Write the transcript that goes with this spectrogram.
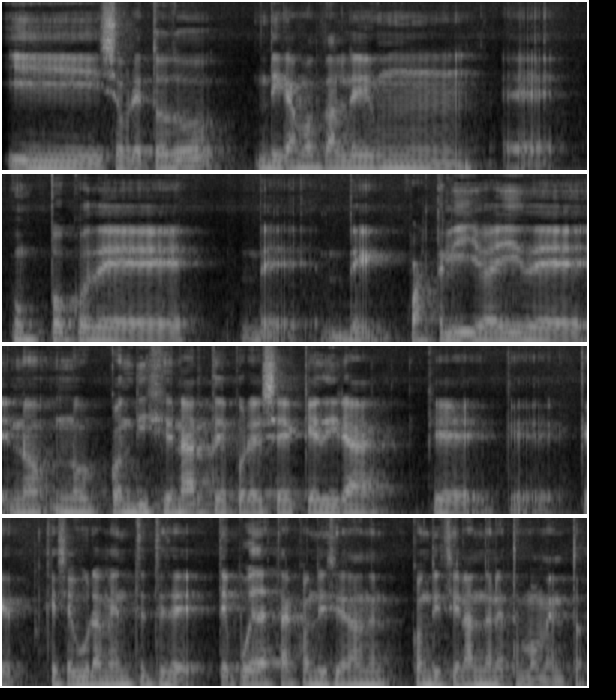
y sobre todo, digamos, darle un, un poco de, de, cuartelillo ahí, de no, condicionarte por ese qué dirá que, seguramente te, pueda estar condicionando, condicionando en estos momentos.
